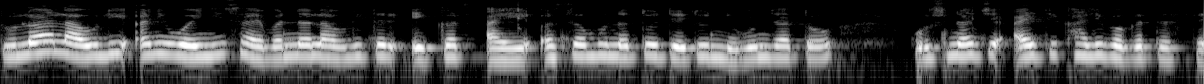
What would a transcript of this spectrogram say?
तुला लावली आणि वहिनी साहेबांना लावली तर एकच आहे असं म्हणत तो तेथून निघून जातो. कृष्णाची आई ती खाली बघत असते.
